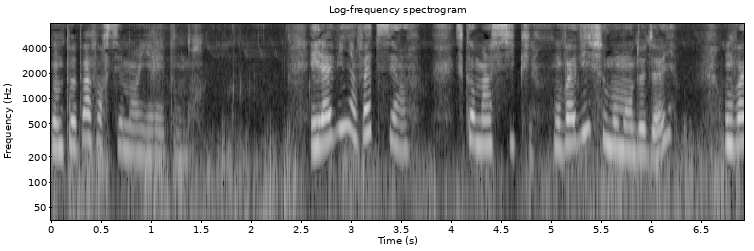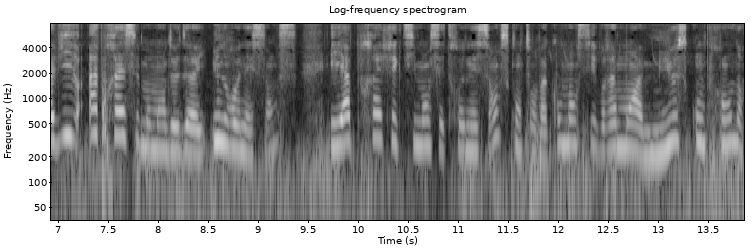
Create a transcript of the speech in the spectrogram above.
on ne peut pas forcément y répondre. Et la vie, en fait, c'est comme un cycle. On va vivre ce moment de deuil. On va vivre après ce moment de deuil une renaissance. Et après, effectivement, cette renaissance, quand on va commencer vraiment à mieux se comprendre,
